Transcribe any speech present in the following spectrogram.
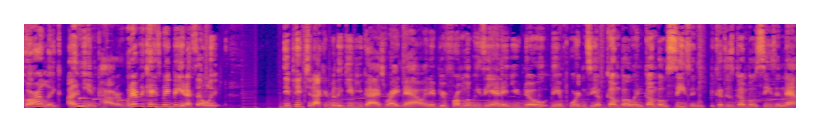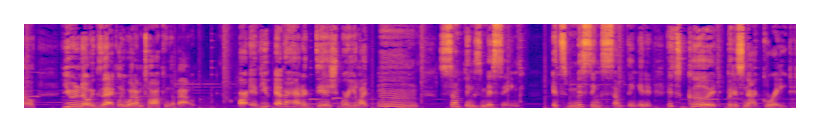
garlic, onion powder, whatever the case may be. That's the only depiction I can really give you guys right now. And if you're from Louisiana and you know the importance of gumbo and gumbo season, because it's gumbo season now, you know exactly what I'm talking about. Or if you ever had a dish where you're like, mmm, something's missing. It's missing something in it. It's good, but it's not great.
